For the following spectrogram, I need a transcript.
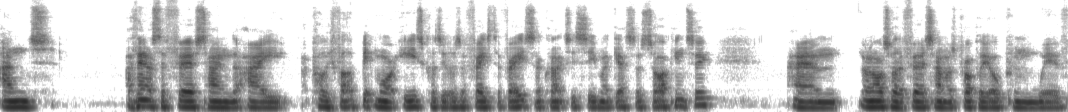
and I think that's the first time that I probably felt a bit more at ease because it was a face to face. I could actually see my guests I was talking to. Um, and also the first time I was properly open with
